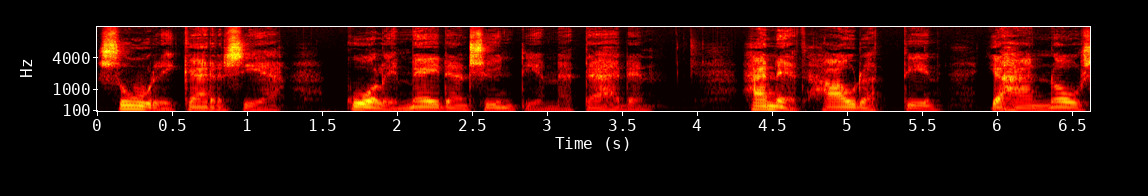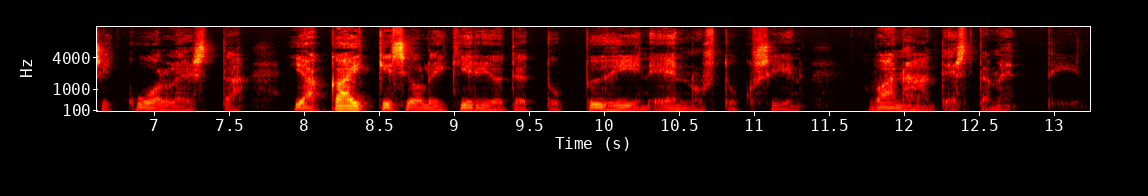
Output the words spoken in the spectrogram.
Suuri kärsiä kuoli meidän syntiemme tähden. Hänet haudattiin ja hän nousi kuolleesta ja kaikki se oli kirjoitettu pyhiin ennustuksiin vanhaan testamenttiin.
